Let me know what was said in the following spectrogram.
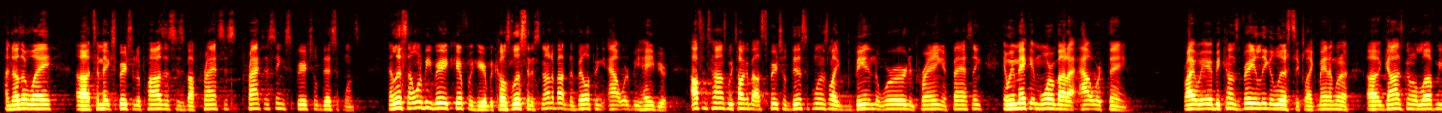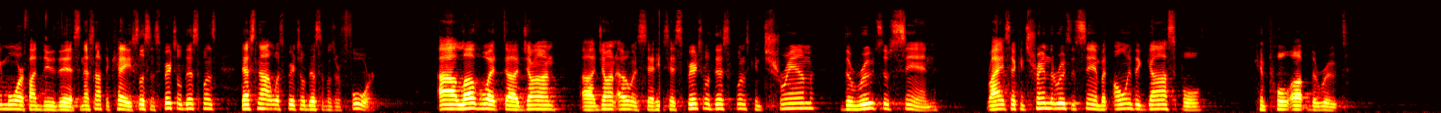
Another way uh, to make spiritual deposits is by practice, practicing spiritual disciplines. Now, listen, I want to be very careful here because, listen, it's not about developing outward behavior. Oftentimes, we talk about spiritual disciplines like being in the Word and praying and fasting, and we make it more about an outward thing, right? It becomes very legalistic. Like, man, I'm to, uh, God's going to love me more if I do this, and that's not the case. Listen, spiritual disciplines, that's not what spiritual disciplines are for. I love what uh, John uh, John Owen said. He says spiritual disciplines can trim the roots of sin right? So it can trim the roots of sin, but only the gospel can pull up the root.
